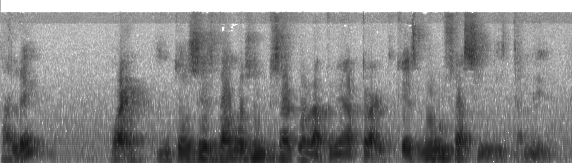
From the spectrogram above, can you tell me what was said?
¿Sale? Bueno, entonces vamos a empezar con la primera práctica. Es muy facilita, miren.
